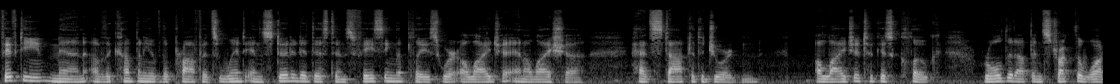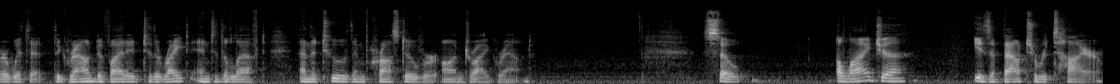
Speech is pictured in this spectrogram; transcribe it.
Fifty men of the company of the prophets went and stood at a distance facing the place where Elijah and Elisha had stopped at the Jordan. Elijah took his cloak, rolled it up, and struck the water with it. The ground divided to the right and to the left, and the two of them crossed over on dry ground. So, Elijah is about to retire.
